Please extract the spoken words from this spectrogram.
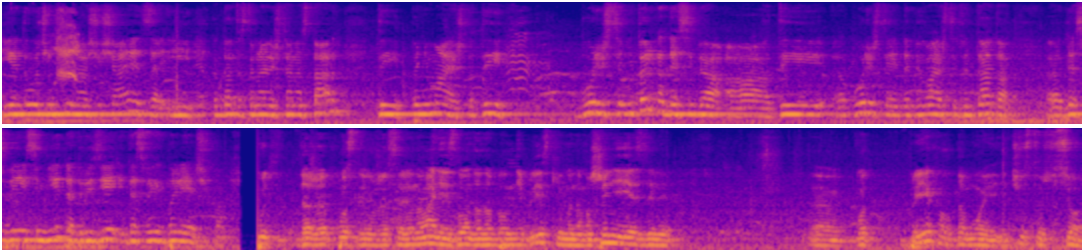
И это очень сильно ощущается. И когда ты становишься на старт, ты понимаешь, что ты борешься не только для себя, а ты борешься и добиваешься результата э, для своей семьи, для друзей и для своих болельщиков. Путь даже после уже соревнований из Лондона был не близкий, мы на машине ездили. Э, Вот приехал домой и чувствуешь, все,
